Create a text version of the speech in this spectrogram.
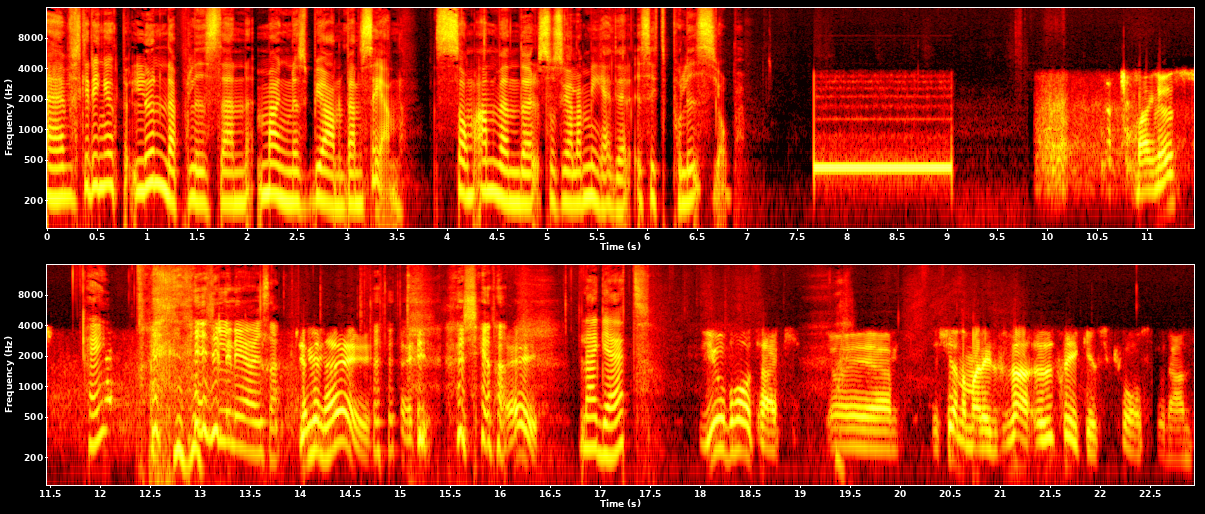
Eh, Vi ska ringa upp Lundapolisen Magnus Björn Bensén som använder sociala medier i sitt polisjobb. Magnus? Hej! Hej det är Linnea och Isa. Ja men hej! hej! Tjena! Hej! Läget? Jo, bra tack. Jag, är, jag känner mig lite sån här utrikeskorrespondent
